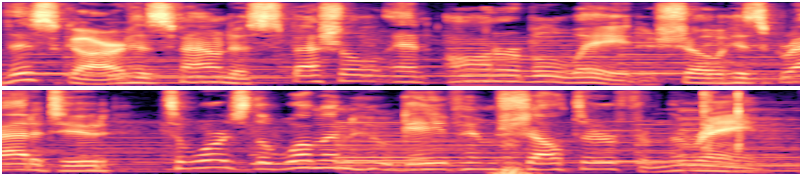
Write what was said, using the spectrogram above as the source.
This guard has found a special and honorable way to show his gratitude towards the woman who gave him shelter from the rain.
